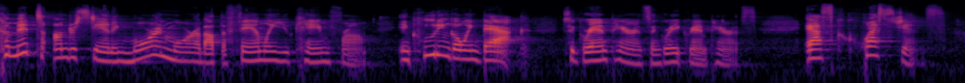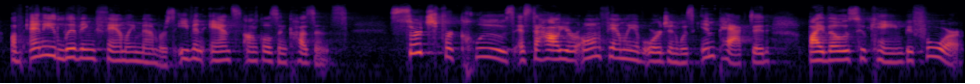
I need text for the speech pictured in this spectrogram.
Commit to understanding more and more about the family you came from, including going back to grandparents and great grandparents. Ask questions of any living family members, even aunts, uncles, and cousins. Search for clues as to how your own family of origin was impacted by those who came before.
